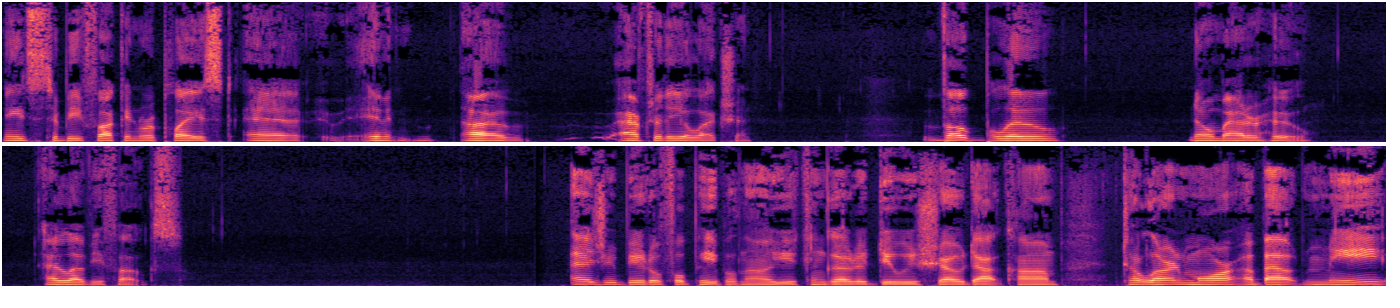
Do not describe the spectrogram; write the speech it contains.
needs to be fucking replaced uh, in uh, after the election. Vote blue, no matter who. I love you, folks. As you beautiful people know, you can go to DeweyShow.com to learn more about me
